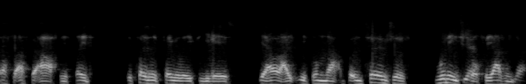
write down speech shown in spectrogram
that's, that's the half he's played. He played in the Premier League for years. Yeah, all right, he's done that. But in terms of winning Yeah. stuff, he hasn't. Yet.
